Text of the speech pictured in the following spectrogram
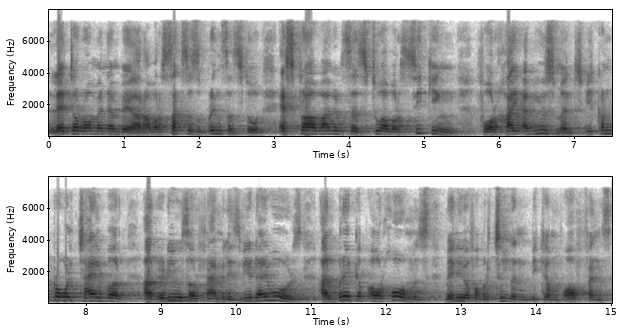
later Roman Empire. Our success brings us to extravagances, to our seeking for high amusement. We control childbirth and reduce our families. We divorce and break up our homes. Many of our children become orphans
